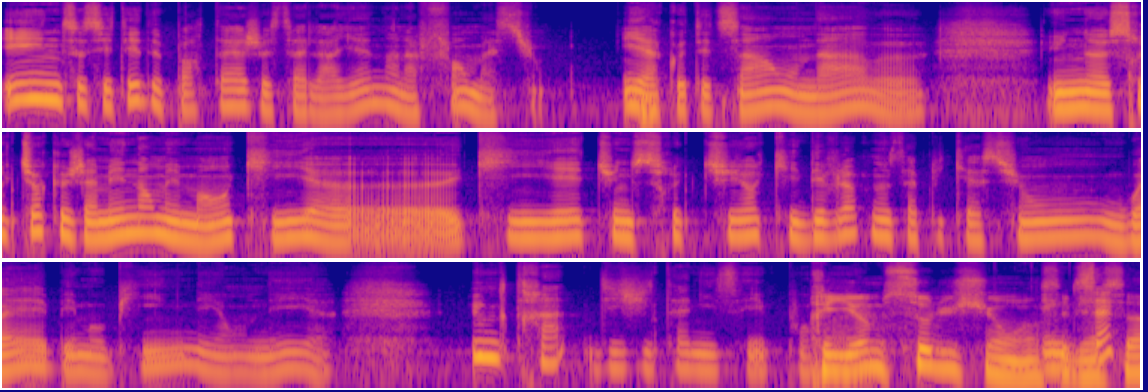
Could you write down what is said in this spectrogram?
et une société de portage salarial dans la formation. Et à côté de ça, on a euh, une structure que j'aime énormément, qui, euh, qui est une structure qui développe nos applications web et mobiles, et on est euh, ultra digitalisé. Pour, Prium Solutions, hein, c'est bien ça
